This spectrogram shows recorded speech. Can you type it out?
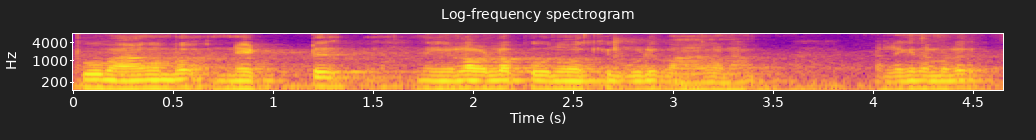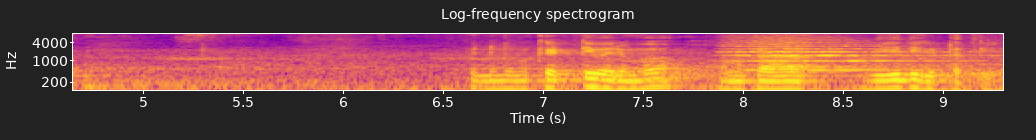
പൂ വാങ്ങുമ്പോൾ നെട്ട് നീളമുള്ള പൂ നോക്കി കൂടി വാങ്ങണം. അല്ലെങ്കിൽ നമ്മൾ പിന്നെ നമ്മൾ കെട്ടി വരുമ്പോൾ നമുക്ക് ആ വീതി കിട്ടത്തില്ല.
